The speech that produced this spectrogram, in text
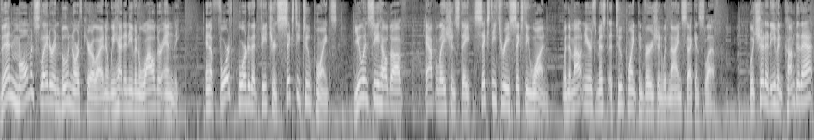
Then, moments later in Boone, North Carolina, we had an even wilder ending. In a fourth quarter that featured 62 points, UNC held off Appalachian State 63 61 when the Mountaineers missed a two point conversion with nine seconds left. Which should it even come to that?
